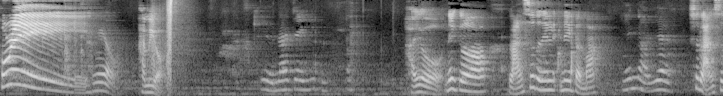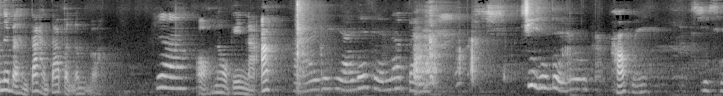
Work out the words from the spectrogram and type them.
Hooray！没有。还没有。还有那在一本。还有那个。蓝色的那那本吗？没哪页？是蓝色那本很大很大本的吗？是啊。哦，那我给你拿啊。好，就是蓝色的那本，七十本书。好。没，谢谢。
